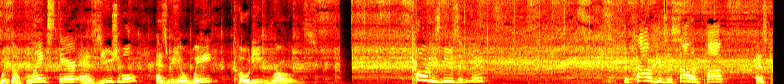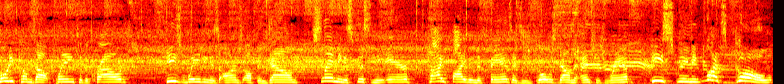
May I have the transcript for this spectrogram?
with a blank stare as usual as we await Cody Rhodes. Cody's music hits. The crowd gives a solid pop as Cody comes out playing to the crowd. He's waving his arms up and down, slamming his fist in the air, high fiving the fans as he goes down the entrance ramp. He's screaming, Let's go!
